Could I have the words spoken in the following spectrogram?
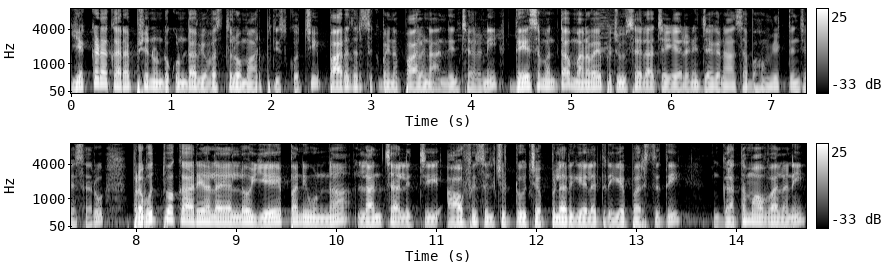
ఎక్కడ కరప్షన్ ఉండకుండా వ్యవస్థలో మార్పు తీసుకొచ్చి పారదర్శకమైన పాలన అందించాలని దేశమంతా మనవైపు చూసేలా చేయాలని జగన్ ఆశాభావం వ్యక్తం చేశారు. ప్రభుత్వ కార్యాలయాల్లో ఏ పని ఉన్నా లంచాలిచ్చి ఆఫీసుల చుట్టూ చెప్పులరిగేలా తిరిగే పరిస్థితి గతం అవ్వాలని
